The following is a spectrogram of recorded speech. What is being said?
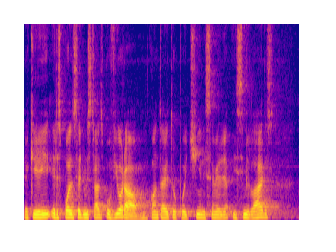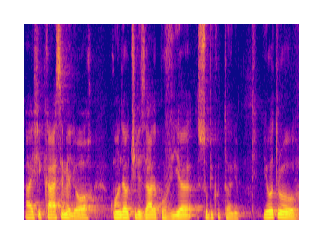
é que eles podem ser administrados por via oral, enquanto a eritropoetina e similares, a eficácia é melhor quando é utilizada por via subcutânea. E outro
